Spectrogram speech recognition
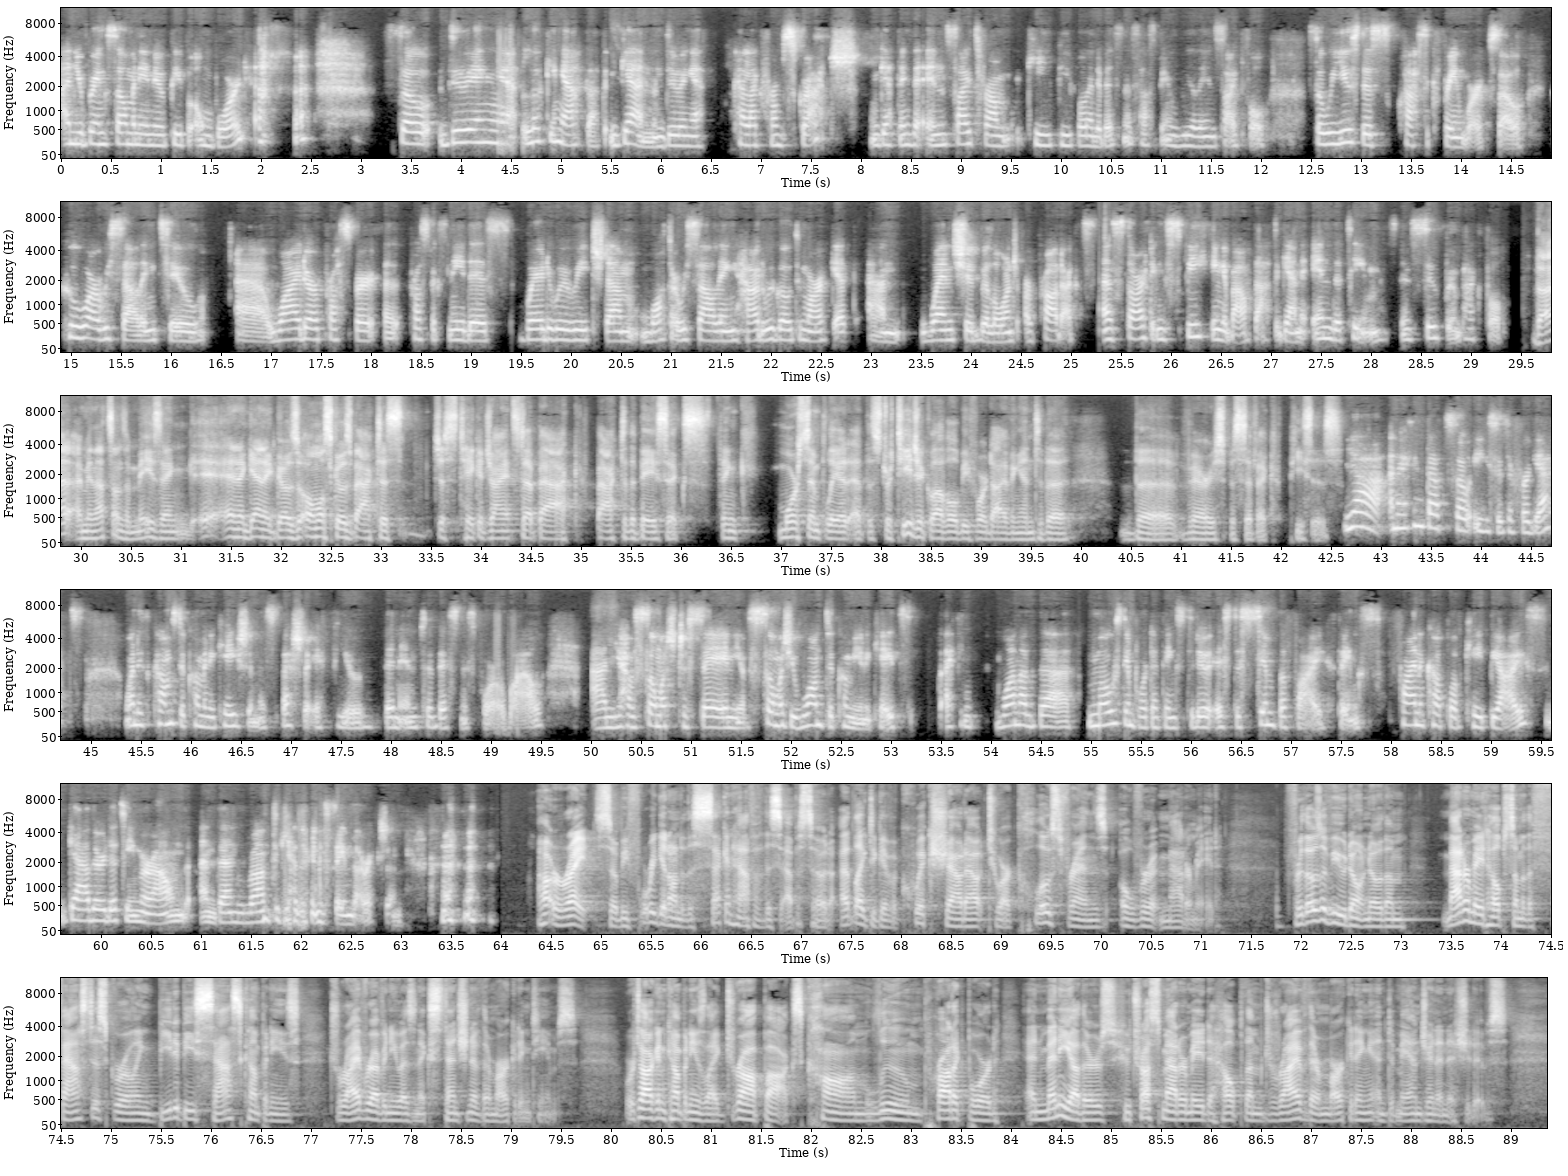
and you bring so many new people on board So doing looking at that again and doing it kind of like from scratch and getting the insights from key people in the business has been really insightful. So we use this classic framework. So who are we selling to? Uh, why do our prosper, uh, prospects need this? Where do we reach them? What are we selling? How do we go to market? And when should we launch our products? And starting speaking about that again in the team, it's been super impactful. That I mean, that sounds amazing. And again, it goes almost goes back to just take a giant step back, back to the basics. Think more simply at, at the strategic level before diving into the the very specific pieces. Yeah, and I think that's so easy to forget when it comes to communication, especially if you've been into business for a while and you have so much to say and you have so much you want to communicate. I think one of the most important things to do is to simplify things find a couple of KPIs, gather the team around, and then run together in the same direction. All right, so before we get on to the second half of this episode, I'd like to give a quick shout out to our close friends over at Mattermade. For those of you who don't know them, Mattermade helps some of the fastest growing B2B SaaS companies drive revenue as an extension of their marketing teams. We're talking companies like Dropbox, Calm, Loom, Productboard, and many others who trust Mattermade to help them drive their marketing and demand gen initiatives.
